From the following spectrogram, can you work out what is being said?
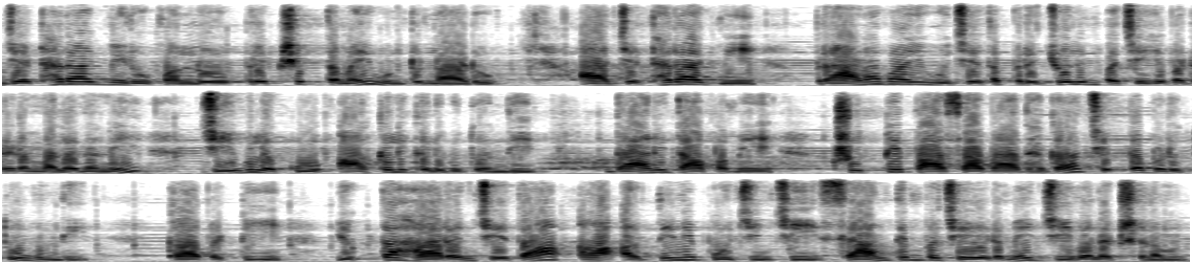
జఠరాగ్ని రూపంలో ప్రక్షిప్తమై ఉంటున్నాడు. ఆ జఠరాగ్ని ప్రాణవాయువు చేత ప్రజ్వలింప చేయబడడం వలననే జీవులకు ఆకలి కలుగుతోంది. దాని తాపమే క్షుత్పి పాసాబాధగా చెప్పబడుతూ ఉంది. కాబట్టి యుక్తహారం చేత ఆ అగ్నిని పూజించి శాంతింప చేయడమే జీవలక్షణం.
